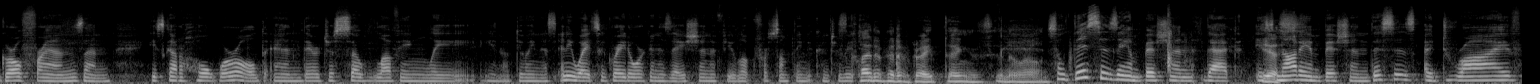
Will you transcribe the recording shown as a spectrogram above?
girlfriends, and he's got a whole world, and they're just so lovingly, you know, doing this. Anyway, it's a great organization. If you look for something to contribute. to. Quite a bit of great things in the world. So this is ambition that is Yes. not ambition. This is a drive.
